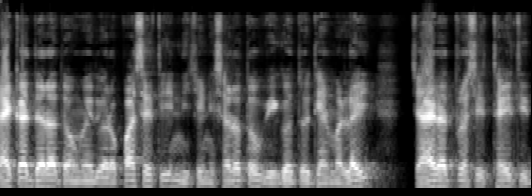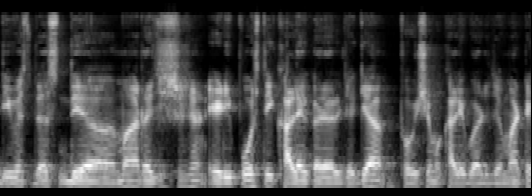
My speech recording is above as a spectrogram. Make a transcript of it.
લાયકાત ધરાવતા ઉમેદવારો પાસેથી નીચેની શરતો વિગતો ધ્યાનમાં લઈ જાહેરાત પ્રસિદ્ધ થઈથી દિવસ દસ દે- માં રજિસ્ટ્રેશન એડી પોસ્ટથી ખાલી કરેલ જગ્યા ભવિષ્યમાં ખાલી પડે માટે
